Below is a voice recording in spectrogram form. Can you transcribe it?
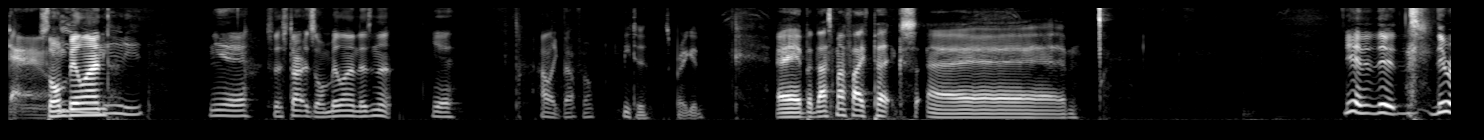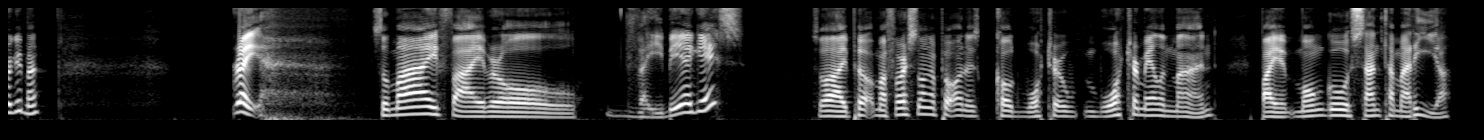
Zombieland. Yeah. So it started Zombieland, isn't it? Yeah. I like that film. Me too. It's pretty good. Uh, but that's my five picks. Um, Yeah, they, they, they were good, man. Right. So my five are all vibey, I guess. So I put my first song I put on is called Water Watermelon Man by Mongo Santamaria.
